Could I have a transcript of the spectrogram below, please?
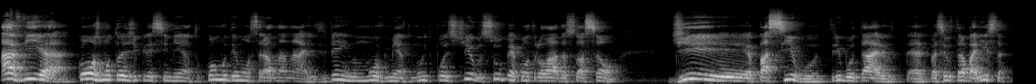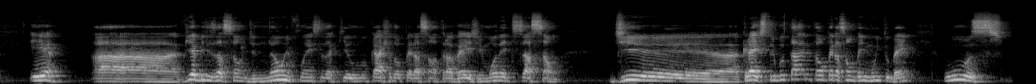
Havia, com os motores de crescimento, como demonstrado na análise, vem num movimento muito positivo, super controlada a situação de passivo tributário, é, passivo trabalhista, e a viabilização de não influência daquilo no caixa da operação através de monetização de crédito tributário, então a operação vem muito bem. Os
